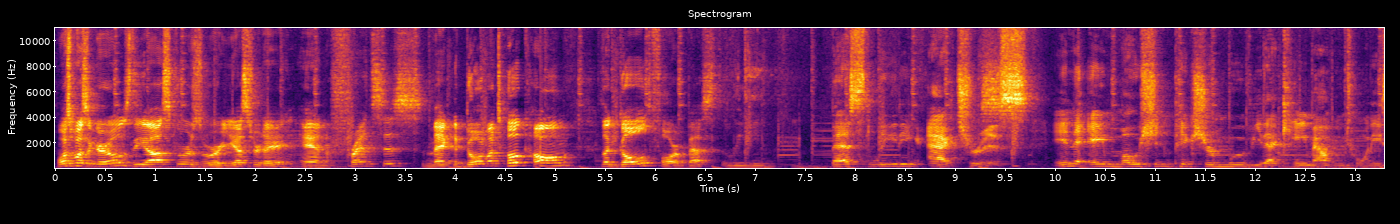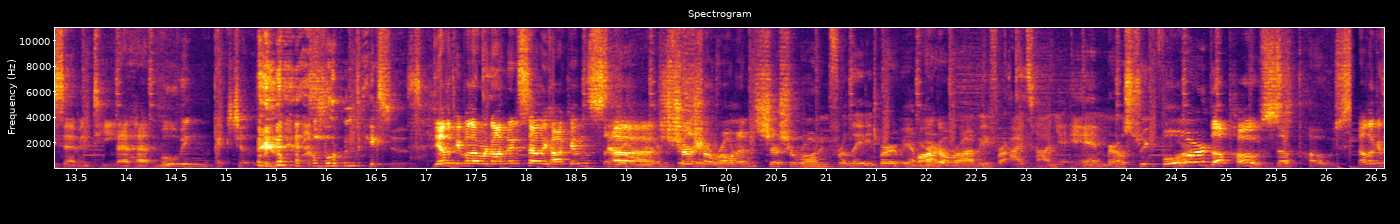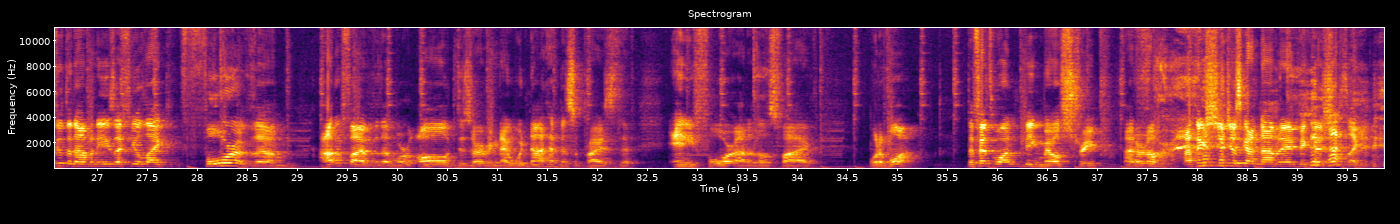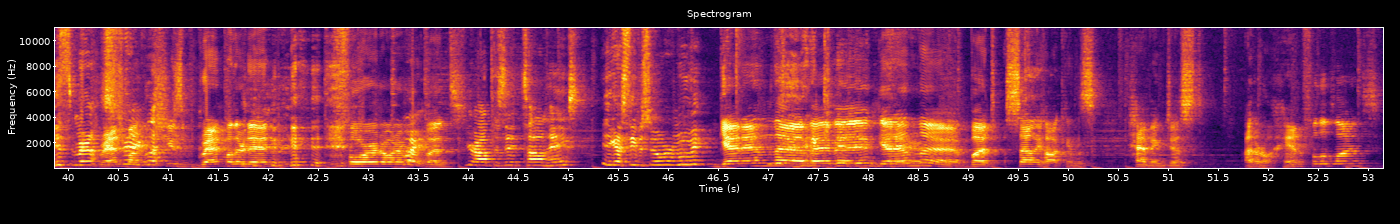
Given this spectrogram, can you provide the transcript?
What's boys and girls? The Oscars were yesterday, and Frances McDormand took home the gold for Best Leading. Best leading actress in a motion picture movie that came out in 2017. That had moving pictures. moving pictures. the other people that were nominated: Sally Hawkins, Sally uh, Hawkins for Saoirse Ronan, Saoirse Ronan for Lady Bird. We have Margot Margot, Robbie Robbie for I, Tonya, and Meryl Streep for The Post. The Post. Now looking through the nominees, I feel like four of them, out of five of them, were all deserving, and I would not have been surprised if any four out of those five would have won. The fifth one being Meryl Streep. I don't know. I think she just got nominated because she's like It's Meryl grandmother. Streep. She's grandmothered in for it or whatever. Wait, But you're opposite Tom Hanks. You got Steven Spielberg movie? get in there, baby, in get in there. But Sally Hawkins having just I don't know a handful of lines.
